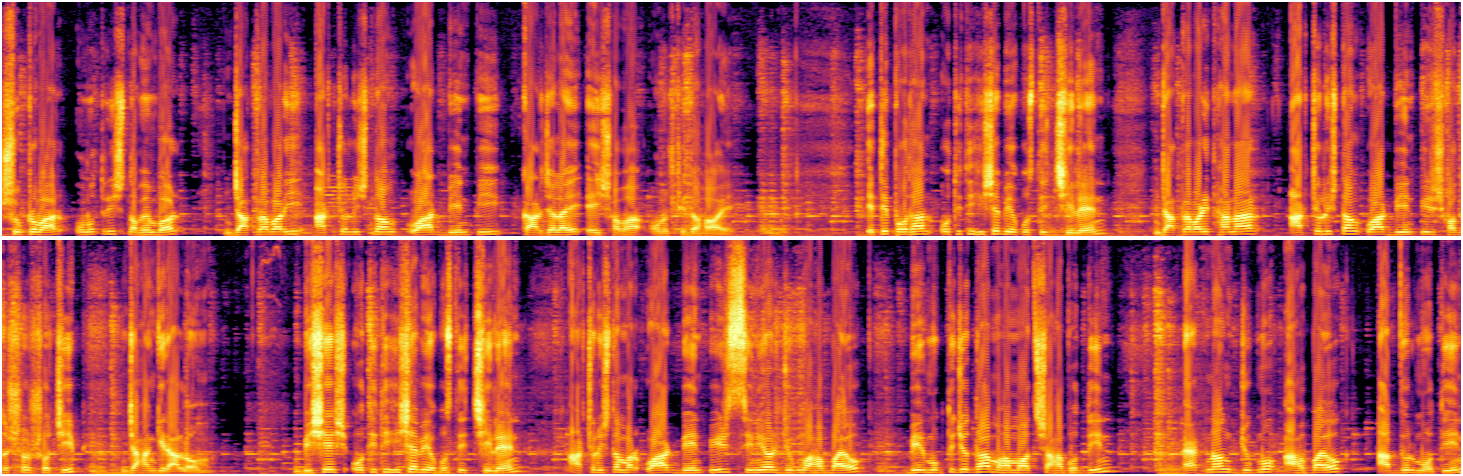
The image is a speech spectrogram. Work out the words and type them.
শুক্রবার উনত্রিশ নভেম্বর যাত্রাবাড়ি আটচল্লিশ নং ওয়ার্ড বিএনপি কার্যালয়ে এই সভা অনুষ্ঠিত হয়। এতে প্রধান অতিথি হিসেবে উপস্থিত ছিলেন যাত্রাবাড়ি থানার আটচল্লিশ নং ওয়ার্ড বিএনপির সদস্য সচিব জাহাঙ্গীর আলম। বিশেষ অতিথি হিসেবে উপস্থিত ছিলেন আটচল্লিশ নম্বর ওয়ার্ড বিএনপির সিনিয়র যুগ্ম আহ্বায়ক বীর মুক্তিযোদ্ধা মোহাম্মদ শাহাবুদ্দিন, এক নং যুগ্ম আহ্বায়ক আব্দুল মতিন,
